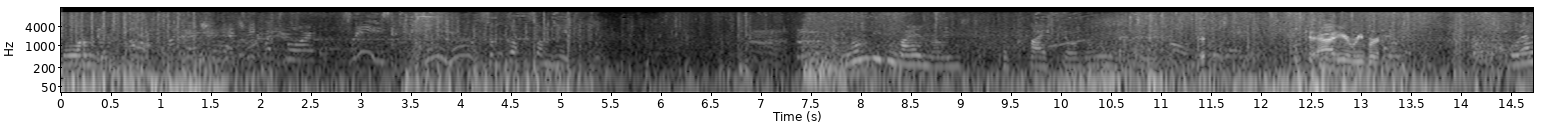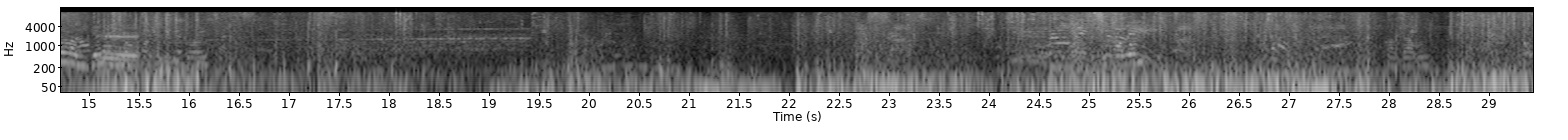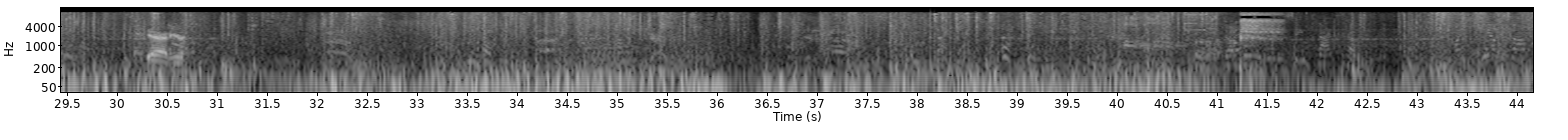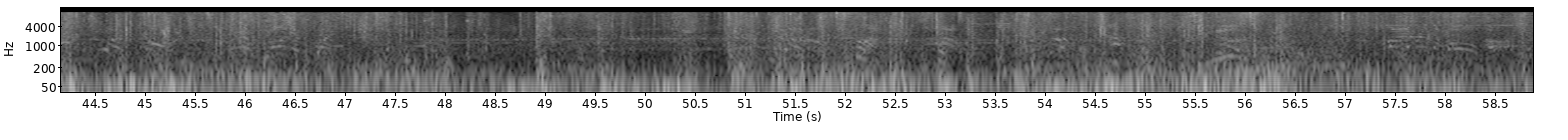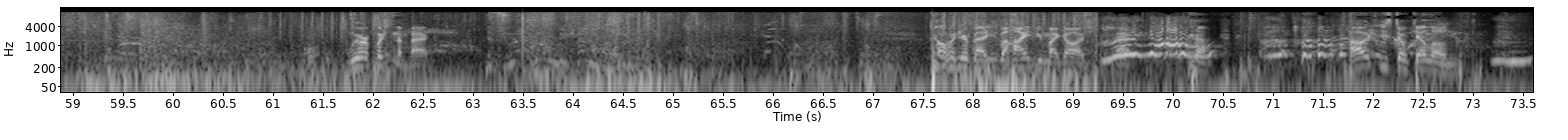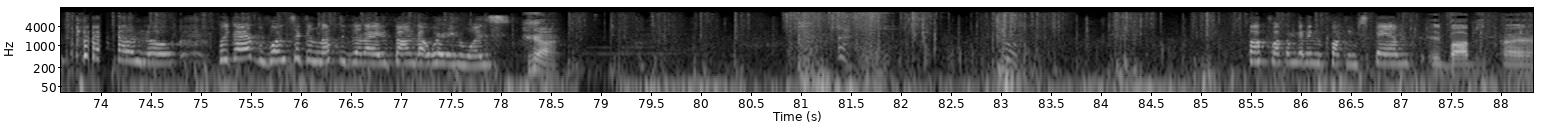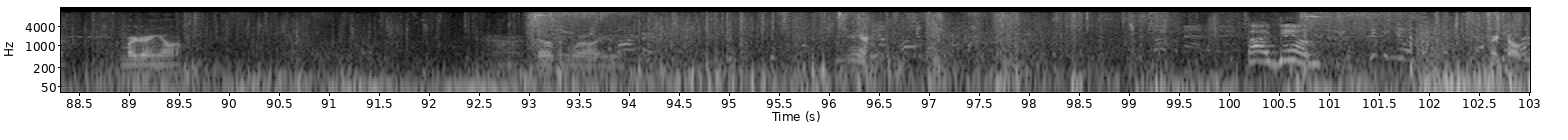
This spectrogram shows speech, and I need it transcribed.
Well, I don't think I am at least like five kills. I only have Get out of here, Reaper. Well, I'm getting Yeah. the. Got one. Got that one. Get out of here. We were pushing them back. Oh, and you're bad. He's behind you. My gosh. Know. How did you still kill him? I don't know. Like I had one second left and then I found out where he was. Yeah. Fuck, fuck, I'm getting fucking spammed. Is Bob's uh, murdering y'all? Kelvin, where are you? Yeah. God damn. Where Kelvin?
